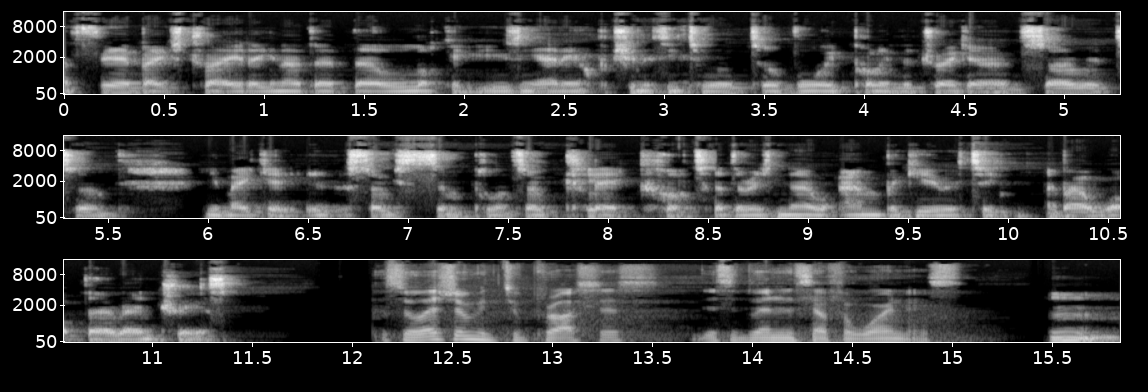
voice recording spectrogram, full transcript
a fear-based trader, you know, that they'll look at using any opportunity to to avoid pulling the trigger, and so it's um, you make it so simple and so clear cut that there is no ambiguity about what their entry is. So let's jump into process, discipline, and self-awareness. Mm.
